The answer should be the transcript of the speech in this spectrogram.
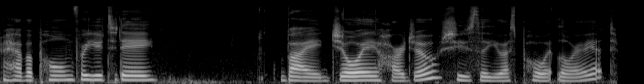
I have a poem for you today by Joy Harjo. She's the US Poet Laureate.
